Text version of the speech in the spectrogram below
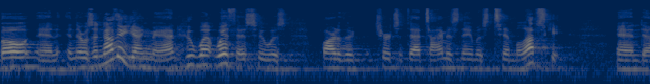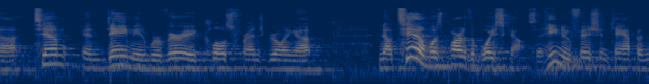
boat. And, and there was another young man who went with us who was part of the church at that time. His name was Tim Malevsky. And uh, Tim and Damien were very close friends growing up. Now, Tim was part of the Boy Scouts, and he knew fishing, camping.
